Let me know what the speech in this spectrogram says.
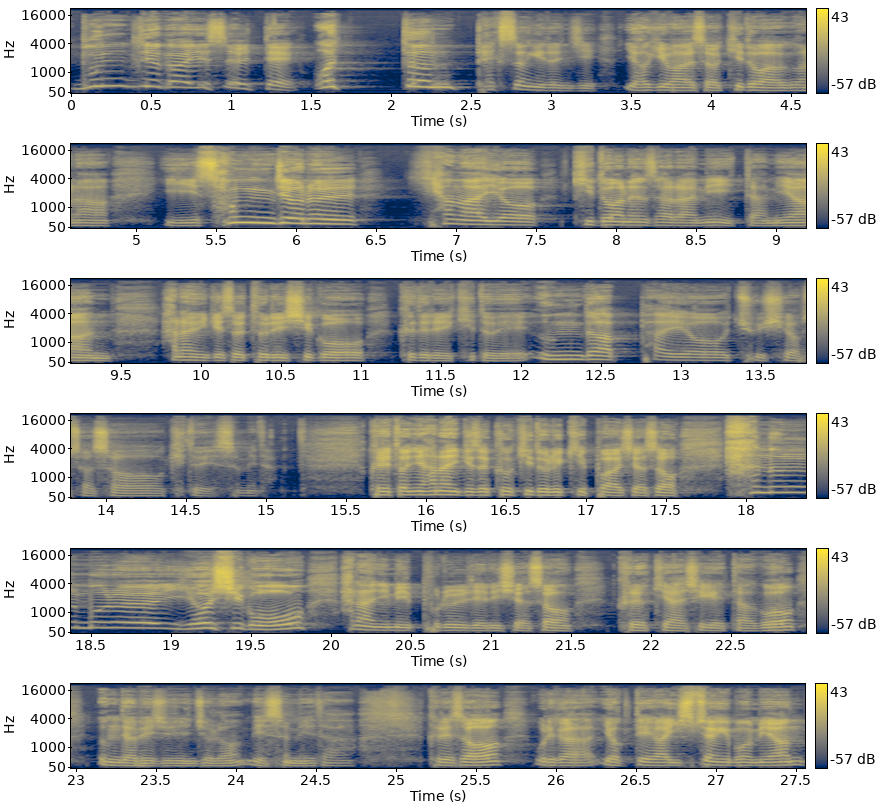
문제가 있을 때 어떤 백성이든지 여기 와서 기도하거나 이 성전을 향하여 기도하는 사람이 있다면 하나님께서 들으시고 그들의 기도에 응답하여 주시옵소서 기도했습니다. 그랬더니 하나님께서 그 기도를 기뻐하셔서 하늘 문을 여시고 하나님이 불을 내리셔서 그렇게 하시겠다고 응답해 주신 줄로 믿습니다. 그래서 우리가 역대하 20장에 보면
